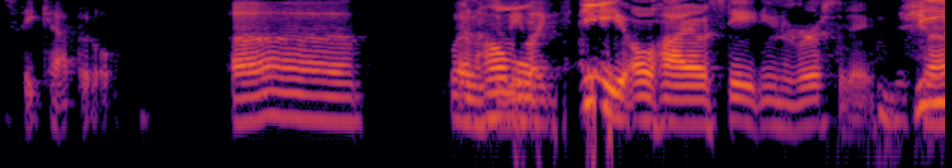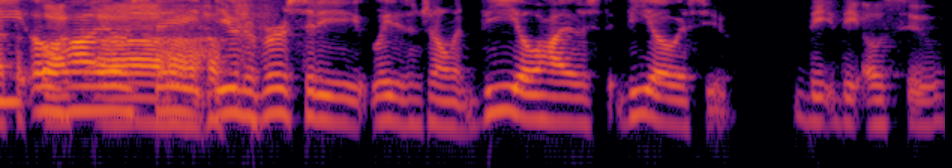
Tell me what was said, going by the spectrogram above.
state capital. Uh, and home of like the Ohio State University. The, the fuck Ohio up. State University, ladies and gentlemen. The Ohio State, the OSU. the the OSU.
